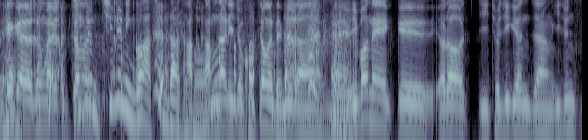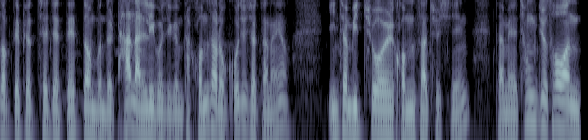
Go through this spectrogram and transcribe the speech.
예. 그러니까요, 정말 걱정은 친윤 친윤인 것 같습니다. 앞, 저도. 앞날이 좀 걱정은 됩니다. 네, 네. 이번에 그 여러 이 조직위원장 이준석 대표 체제 때 했던 분들 다 날리고 지금 다 검사로 꽂으셨잖아요. 인천 미추홀 검사 출신, 그다음에 청주 서원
